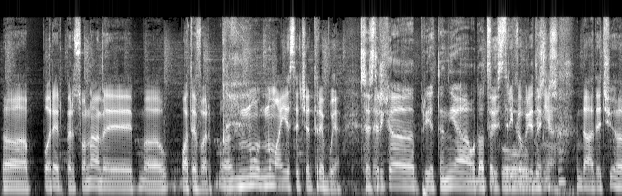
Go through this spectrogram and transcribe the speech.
uh, păreri personale, uh, whatever. Uh, nu, nu mai este ce trebuie. Se deci, strică prietenia odată se strică cu prietenia. Da, deci uh,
